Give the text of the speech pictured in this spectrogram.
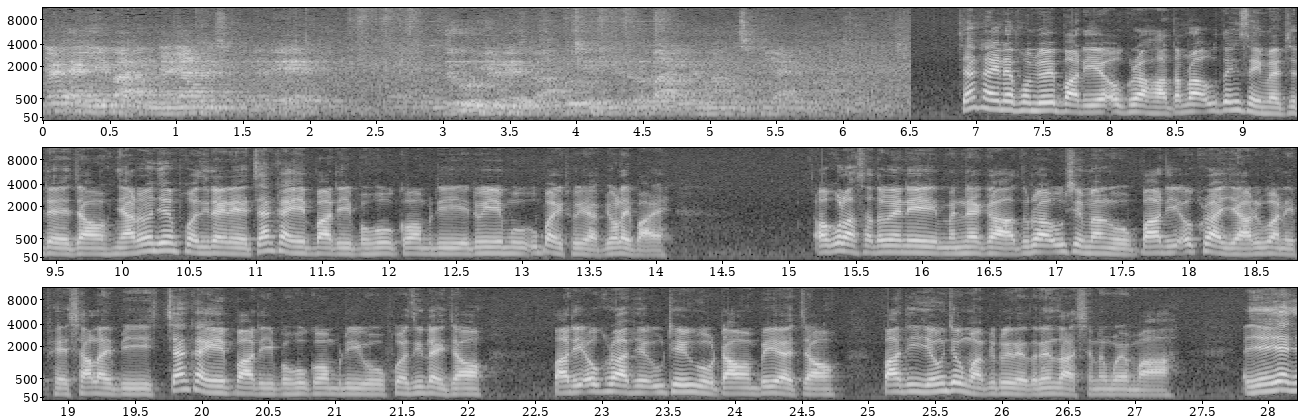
ကြက်ခိုင်ရေးပါတီနိုင်ရတယ်ဆိုရင်လည်းသူ့ကိုရွေးမယ်ဆိုတာအခုချိန်ကြီးကျွန်တော်တို့ပါတီကမှမဆုံးရတယ် ကျန်းခိုင်တဲ့ဖွံ့ဖြိုးရေးပါတီရဲ့ဥက္ကဋ္ဌဟာသမရဦးသိန်းစိန်ပဲဖြစ်တဲ့အကြောင်းညာတွင်းချင်းဖွဲ့စည်းလိုက်တဲ့ကျန်းခိုင်ရေးပါတီဗဟိုကော်မတီအတွင်းရေးမှူးဥပိုက်ထွေးကပြောလိုက်ပါတယ်။အောက်ဂိုလာ73ရက်နေ့မနေ့ကသူရဦးရှင်မန်းကိုပါတီဥက္ကဋ္ဌယာရုကနေဖယ်ရှားလိုက်ပြီးကျန်းခိုင်ရေးပါတီဗဟိုကော်မတီကိုဖွဲ့စည်းလိုက်ကြောင်းပါတီဥက္ကဋ္ဌဖြစ်ဦးထေးဦးကိုတာဝန်ပေးရကြောင်းပါတီရုံးချုပ်မှာပြုလုပ်တဲ့သတင်းစာရှင်းလင်းပွဲမှာအရင်ရက်ည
